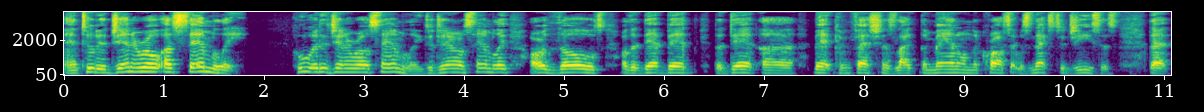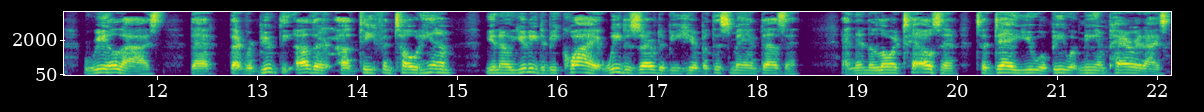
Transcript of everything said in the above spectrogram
and to the general assembly. Who are the general assembly? The general assembly are those are the dead bed, the dead uh, bed confessions, like the man on the cross that was next to Jesus that realized that that rebuked the other uh, thief and told him you know, you need to be quiet. We deserve to be here, but this man doesn't. And then the Lord tells him, Today you will be with me in paradise.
